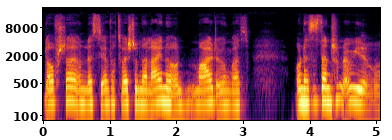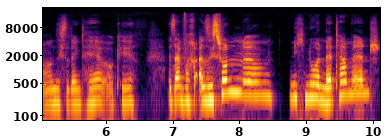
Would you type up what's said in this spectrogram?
Laufstall und lässt sie einfach zwei Stunden alleine und malt irgendwas. Und das ist dann schon irgendwie, wo man sich so denkt, hä, okay. Ist einfach, also sie ist schon ähm, nicht nur ein netter Mensch.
